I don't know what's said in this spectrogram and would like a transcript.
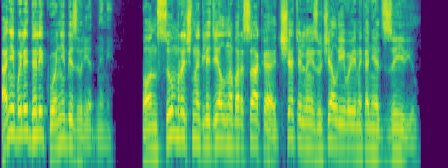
Они были далеко не безвредными. Он сумрачно глядел на Барсака, тщательно изучал его и, наконец, заявил.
